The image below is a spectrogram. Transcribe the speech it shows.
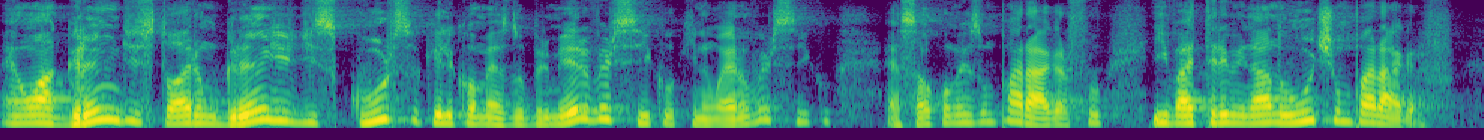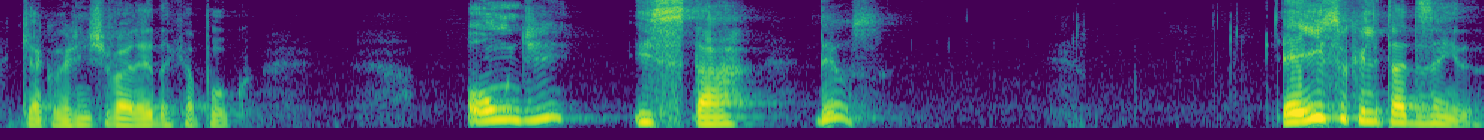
É uma grande história, um grande discurso que ele começa no primeiro versículo, que não era um versículo, é só o começo de um parágrafo, e vai terminar no último parágrafo, que é o que a gente vai ler daqui a pouco. Onde está Deus? É isso que ele está dizendo.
